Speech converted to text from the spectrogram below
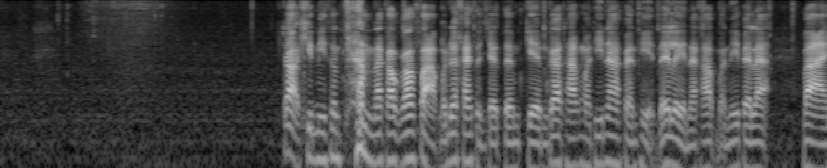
ก็คลิปนี้สั้นๆนะครับ ก็ฝากไว้ด้วยใครสนใจเติมเกมก็ทักมาที่หน้าแฟนเพจได้เลยนะครับ วันนี้ไปล้วบาย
